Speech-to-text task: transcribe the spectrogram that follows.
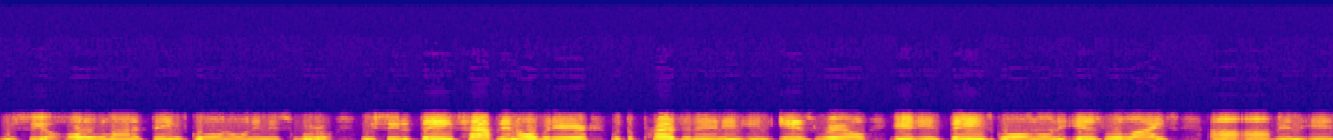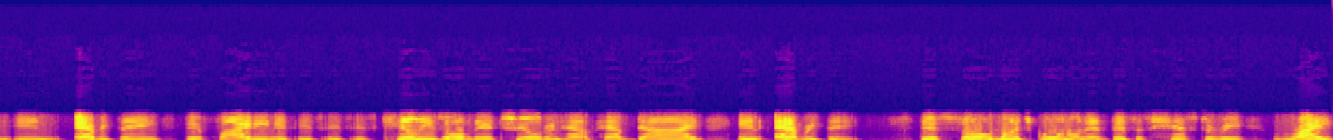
We see a whole lot of things going on in this world. We see the things happening over there with the president and in Israel and, and things going on, the Israelites uh, um, and, and, and everything. They're fighting. It, it's, it's, it's killings over there. Children have, have died and everything. There's so much going on that this is history right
